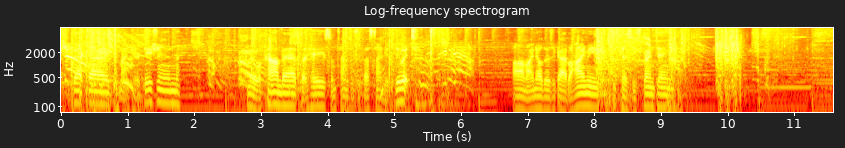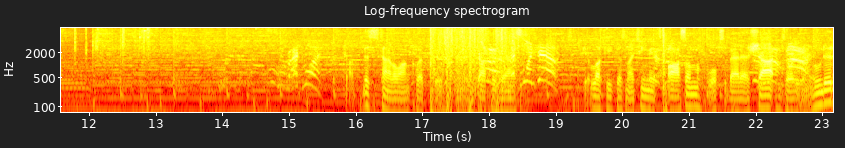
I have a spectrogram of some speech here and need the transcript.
Shoot that guy, get my interrogation middle of combat, but hey, sometimes it's the best time to do it. Um, I know there's a guy behind me because he's sprinting. This is kind of a long clip too. Get lucky because my teammate's awesome. Wolf's a badass shot. He's already been wounded.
